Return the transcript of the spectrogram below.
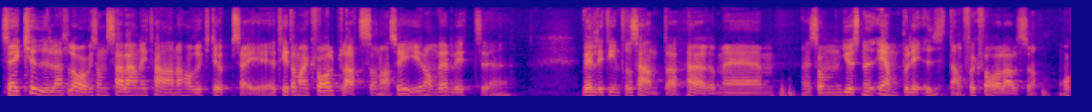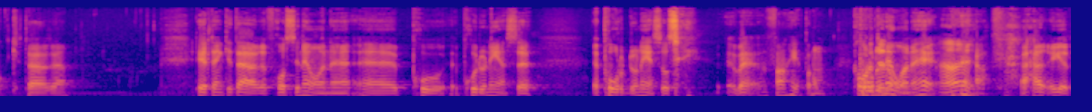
Sen är det kul att lag som Salernitana har ryckt upp sig. Tittar man kvalplatserna så är ju de väldigt, eh, väldigt intressanta här med, med som just nu Empoli utanför kval alltså. Och där det helt enkelt är Frosinone, eh, Pro, Prodonese, eh, Pordonesos, vad fan heter de? Pordenone. Ja, herregud.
